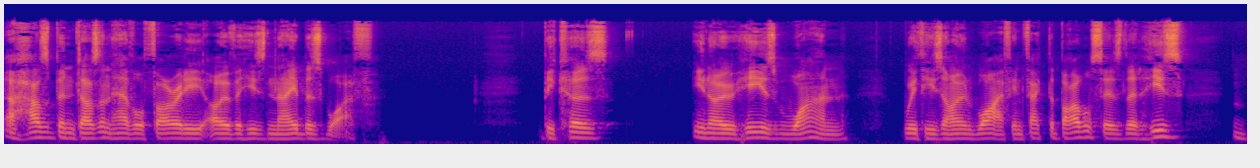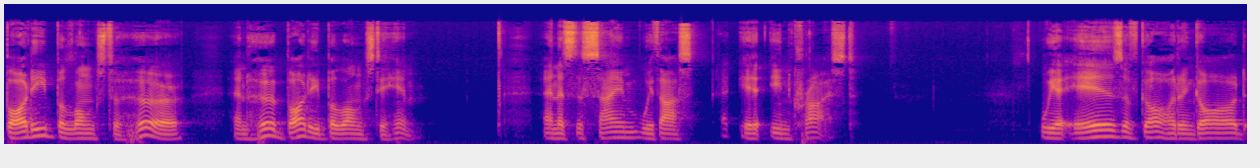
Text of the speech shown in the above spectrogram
A husband doesn't have authority over his neighbor's wife because, you know, he is one with his own wife. In fact, the Bible says that his body belongs to her and her body belongs to him. And it's the same with us in Christ. We are heirs of God, and God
